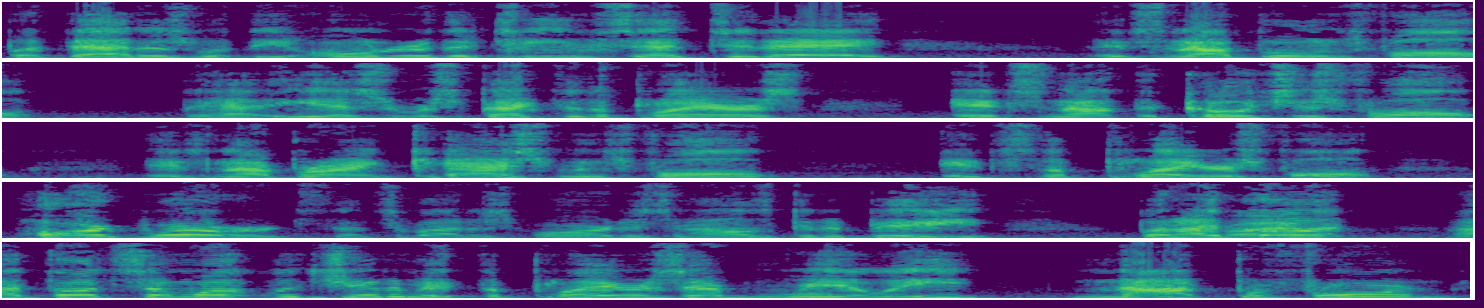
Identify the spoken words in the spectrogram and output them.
but that is what the owner of the team said today. It's not Boone's fault. He has respect to the players. It's not the coach's fault. It's not Brian Cashman's fault. It's the players' fault. Hard words. That's about as hard as Hal's going to be. But I Right. thought I thought somewhat legitimate. The players have really not performed.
